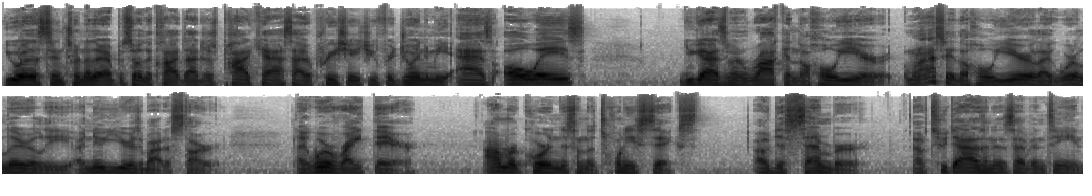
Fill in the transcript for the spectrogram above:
You are listening to another episode of the Clock Dodgers podcast. I appreciate you for joining me as always. You guys have been rocking the whole year. When I say the whole year, like we're literally a new year is about to start. Like we're right there. I'm recording this on the 26th of December of 2017.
